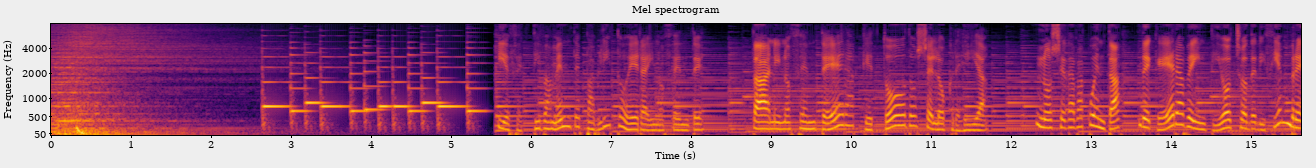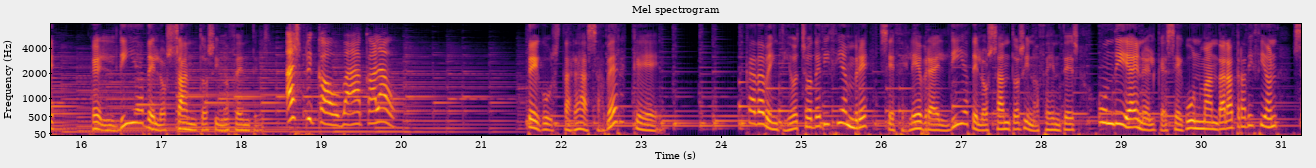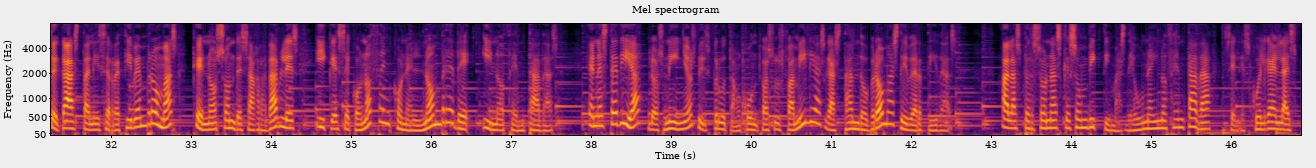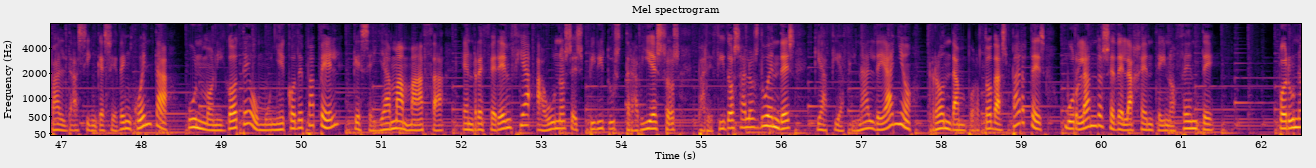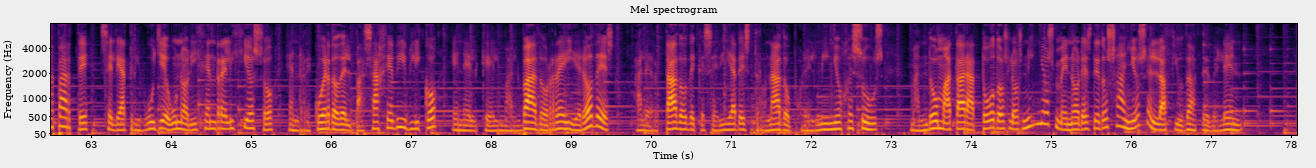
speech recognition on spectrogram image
Y efectivamente Pablito era inocente. Tan inocente era que todo se lo creía. No se daba cuenta de que era 28 de diciembre, el Día de los Santos Inocentes. ¿Has picado bacalao? Te gustará saber que... Cada 28 de diciembre se celebra el Día de los Santos Inocentes, un día en el que, según manda la tradición, se gastan y se reciben bromas que no son desagradables y que se conocen con el nombre de inocentadas. En este día, los niños disfrutan junto a sus familias gastando bromas divertidas. A las personas que son víctimas de una inocentada se les cuelga en la espalda sin que se den cuenta un monigote o muñeco de papel que se llama maza, en referencia a unos espíritus traviesos parecidos a los duendes que hacia final de año rondan por todas partes burlándose de la gente inocente. Por una parte, se le atribuye un origen religioso en recuerdo del pasaje bíblico en el que el malvado rey Herodes, alertado de que sería destronado por el niño Jesús, mandó matar a todos los niños menores de dos años en la ciudad de Belén.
